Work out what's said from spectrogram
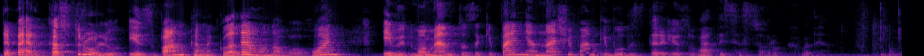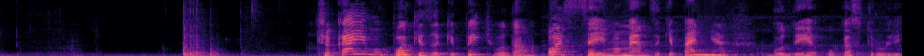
Тепер каструлю із банками кладемо на вогонь, і від моменту закипання наші банки будуть стерилізуватися 40 хвилин. Чекаємо, поки закипить вода. Ось цей момент закипання води у каструлі.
